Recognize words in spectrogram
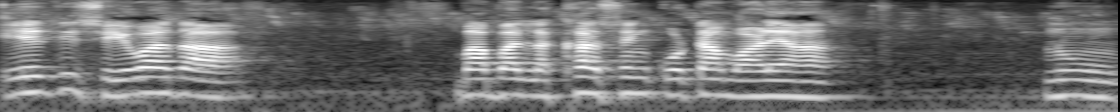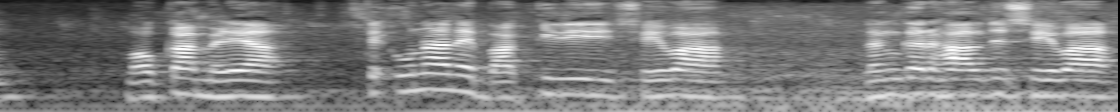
ਇਸ ਦੀ ਸੇਵਾ ਦਾ ਬਾਬਾ ਲੱਖਾ ਸਿੰਘ ਕੋਟਾਂ ਵਾਲਿਆਂ ਨੂੰ ਮੌਕਾ ਮਿਲਿਆ ਤੇ ਉਹਨਾਂ ਨੇ ਬਾਕੀ ਦੀ ਸੇਵਾ, ਲੰਗਰ ਹਾਲ ਦੀ ਸੇਵਾ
